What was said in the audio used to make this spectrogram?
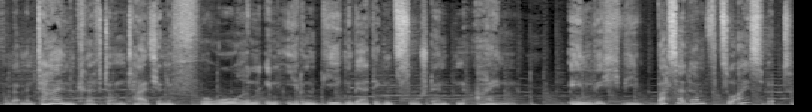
fundamentalen Kräfte und Teilchen froren in ihren gegenwärtigen Zuständen ein, ähnlich wie Wasserdampf zu Eis wird.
